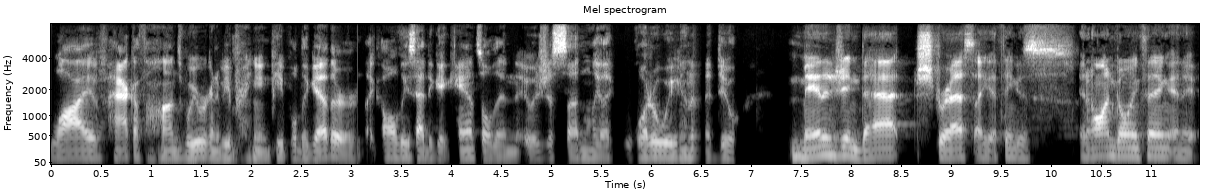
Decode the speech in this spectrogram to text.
live hackathons. We were going to be bringing people together. Like all these had to get canceled. And it was just suddenly like, what are we going to do? Managing that stress, I think, is an ongoing thing. And it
